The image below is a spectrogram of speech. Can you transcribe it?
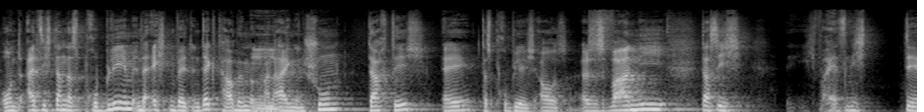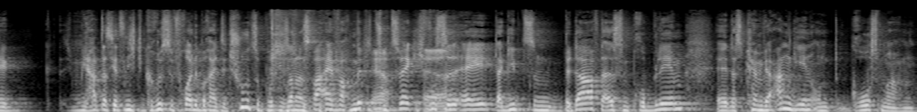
Und als ich dann das Problem in der echten Welt entdeckt habe mit meinen eigenen Schuhen, dachte ich, ey, das probiere ich aus. Also es war nie, dass ich, ich war jetzt nicht der mir hat das jetzt nicht die größte Freude bereitet, Schuhe zu putzen, sondern es war einfach Mittel Ja, zum Zweck. Ich ja. wusste, ey, da gibt es einen Bedarf, da ist ein Problem, äh, das können wir angehen und groß machen.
